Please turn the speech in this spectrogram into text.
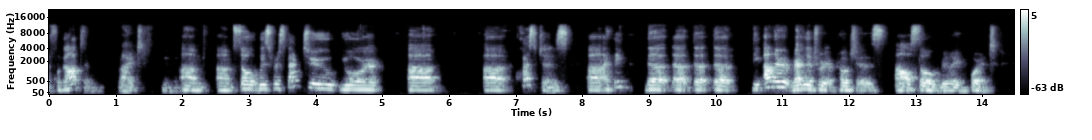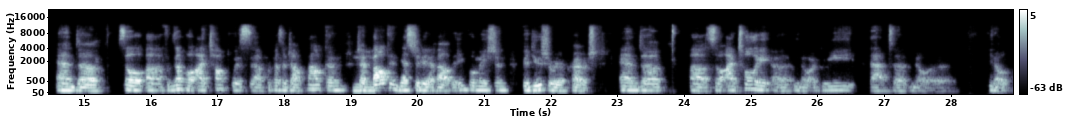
forgotten, right? Um, um, so with respect to your uh, uh, questions, uh, I think the, the, the, the, the other regulatory approaches are also really important. And uh, so, uh, for example, I talked with uh, Professor John Balkin, Jack Mhm. Balkin yesterday about the information fiduciary approach. And uh, uh, so I totally, uh, you know, agree that, uh, you know, uh, you know,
